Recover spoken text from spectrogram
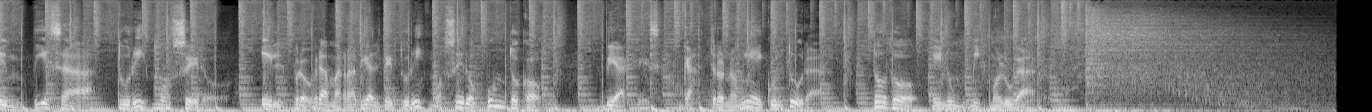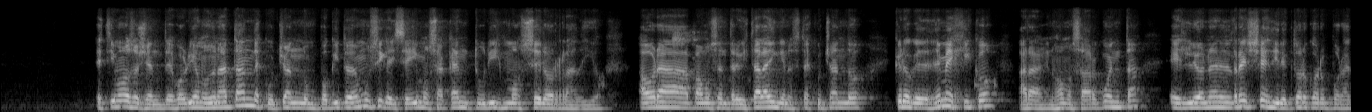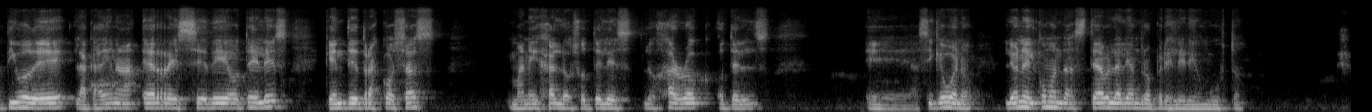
Empieza Turismo Cero, el programa radial de turismocero.com. Viajes, gastronomía y cultura, todo en un mismo lugar. Estimados oyentes, volvíamos de una tanda escuchando un poquito de música y seguimos acá en Turismo Cero Radio. Ahora vamos a entrevistar a alguien que nos está escuchando, creo que desde México, ahora nos vamos a dar cuenta, es Leonel Reyes, director corporativo de la cadena RCD Hoteles, que entre otras cosas maneja los hoteles, los Hard Rock Hotels. Eh, así que bueno, Leonel, ¿cómo andas? Te habla Leandro Pérez Lere, un gusto.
